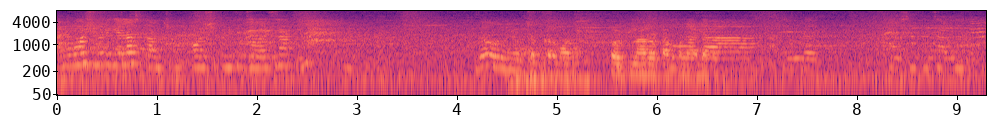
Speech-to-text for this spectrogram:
आणि मावशीकडे गेलो असतो आमची मावशी पण इथे जवळच राहते जाऊ येऊ चक्कर मारून. नारळ मग टाकून आता यायला आता एवढं पाऊस इथे चालू झाला.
